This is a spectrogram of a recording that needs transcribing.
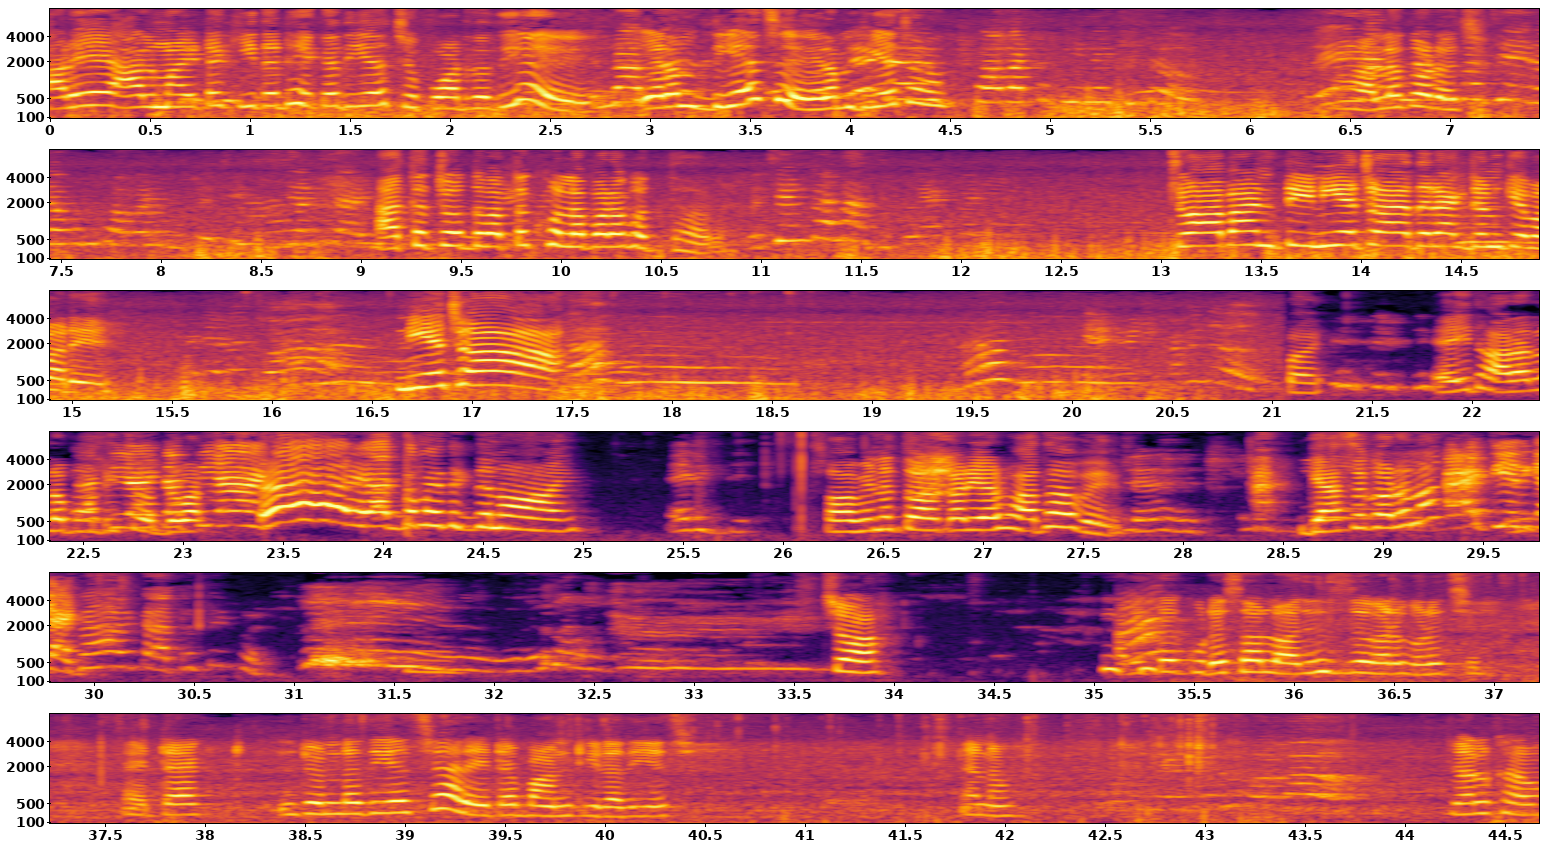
আরে আলমারিটা কিতে ঢেকে দিয়েছ? পর্দা দিয়ে? এরম দিয়েছে? এরম দিয়েছে? ভালো করেছ। আচ্ছা চোদ্দ বার তো খোলা পড়া করতে হবে। চিন্তা না দিত চ বান্টি নিয়ে চ এদের একজনকে বারে নিয়ে চ। এই ধারালো বটি চোদ্দ বার। একদম এদিক দিয়ে নয়। এদিক দে সয়াবিনের তরকারি আর ভাত হবে? গ্যাসে করো না? চ। ঘুরে সব লজেন্স জোগাড় করেছে। এটা একজনটা দিয়েছে আর এটা বান্টিরা দিয়েছে। কেন জল খাও।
